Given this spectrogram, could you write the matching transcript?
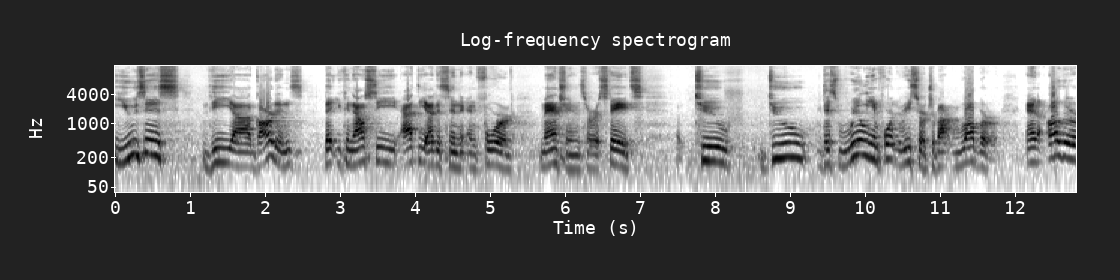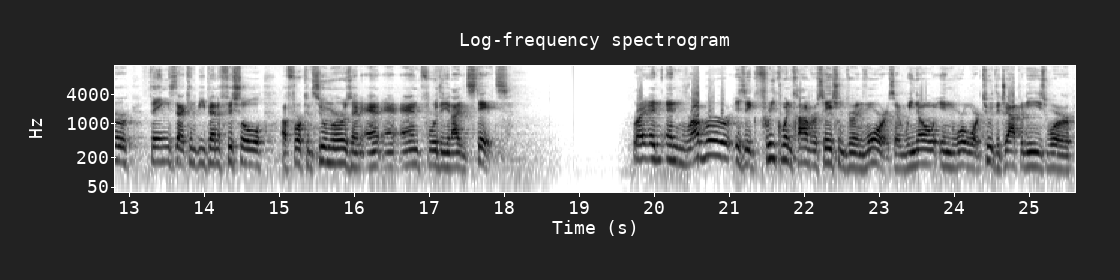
uses the uh, gardens that you can now see at the Edison and Ford mansions or estates to do this really important research about rubber and other things that can be beneficial uh, for consumers and, and, and for the United States. Right, and, and rubber is a frequent conversation during wars. And we know in World War II, the Japanese were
